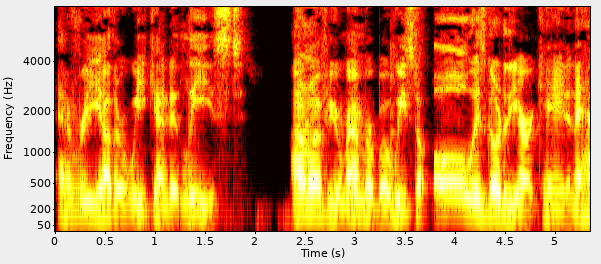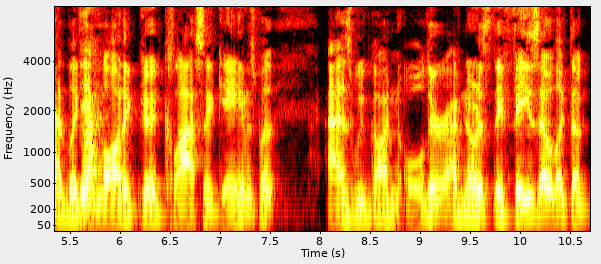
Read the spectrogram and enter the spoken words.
every other weekend at least. I don't know if you remember, but we used to always go to the arcade, and they had like Yeah. a lot of good classic games. But as we've gotten older, I've noticed they phase out like the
